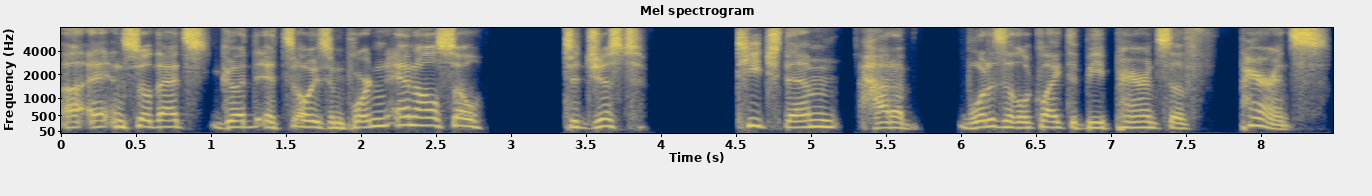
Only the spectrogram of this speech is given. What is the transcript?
Uh, and so that's good. It's always important. And also to just teach them how to what does it look like to be parents of parents?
